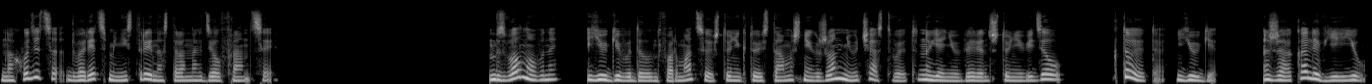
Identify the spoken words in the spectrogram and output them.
находится дворец министра иностранных дел Франции. Взволнованы. Юги выдал информацию, что никто из тамошних жен не участвует, но я не уверен, что не видел... Кто это, Юги? Жак Оливье Ю,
